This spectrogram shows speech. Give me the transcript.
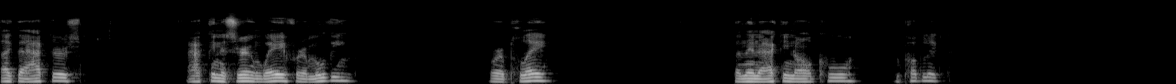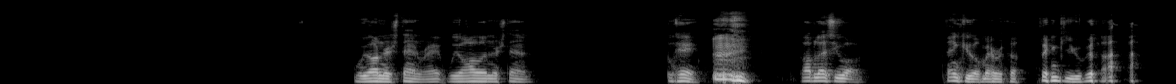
Like the actors acting a certain way for a movie or a play, but then acting all cool in public. We all understand, right? We all understand. Okay. God bless you all. Thank you, America. Thank you.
